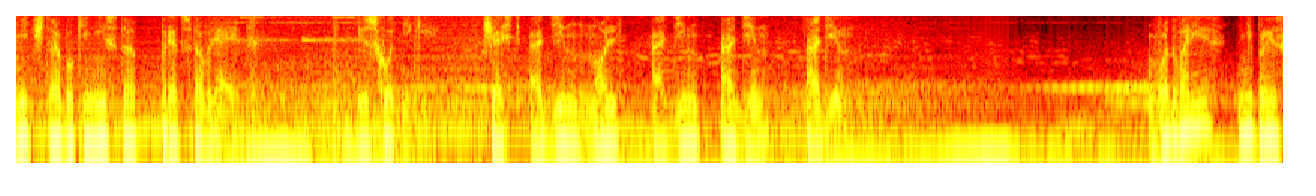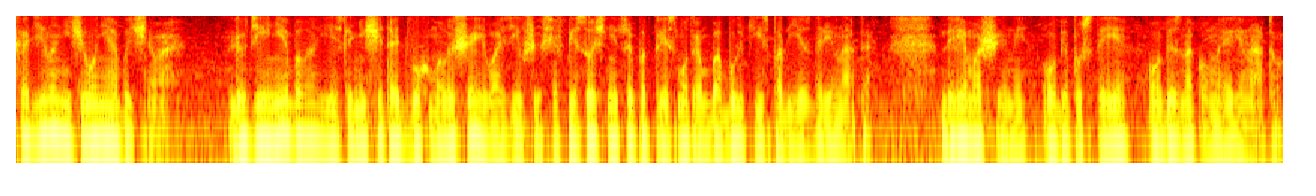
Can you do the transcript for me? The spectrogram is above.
Мечта букиниста представляет Исходники Часть 1.0.1.1.1 Во дворе не происходило ничего необычного. Людей не было, если не считать двух малышей, возившихся в песочнице под присмотром бабульки из подъезда Рената. Две машины, обе пустые, обе знакомые Ренату.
